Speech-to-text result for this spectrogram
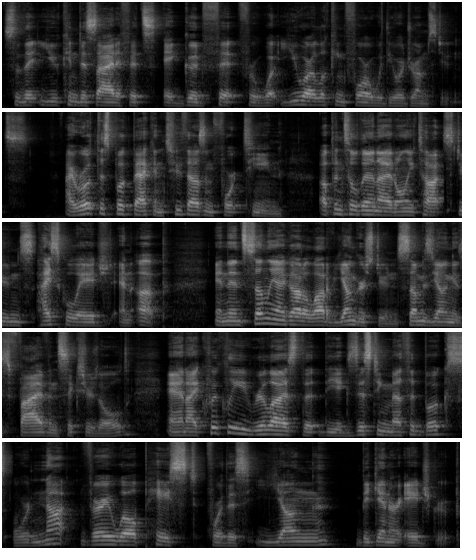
so that you can decide if it's a good fit for what you are looking for with your drum students. I wrote this book back in 2014. Up until then, I had only taught students high school aged and up. And then suddenly I got a lot of younger students, some as young as five and six years old. And I quickly realized that the existing method books were not very well paced for this young beginner age group.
